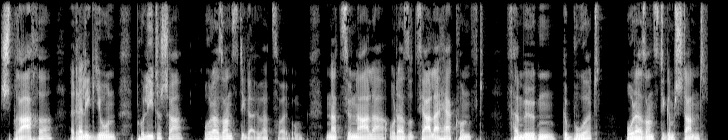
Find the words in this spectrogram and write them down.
Sprache, Religion, politischer oder sonstiger Überzeugung, nationaler oder sozialer Herkunft, Vermögen, Geburt oder sonstigem Stand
